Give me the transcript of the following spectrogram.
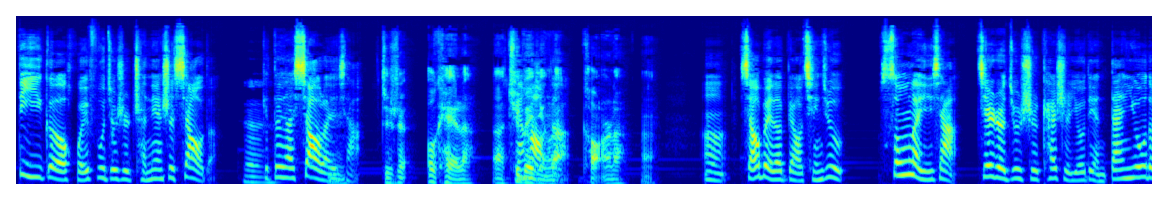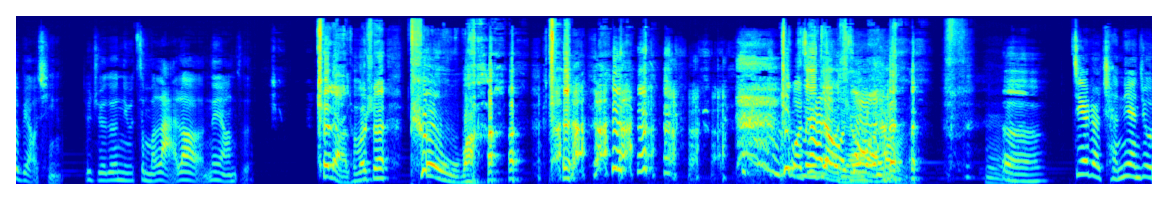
第一个回复就是陈念是笑的，嗯，对他笑了一下，就是 OK 了啊，去北京了，考上了，嗯嗯，小北的表情就松了一下，接着就是开始有点担忧的表情，就觉得你怎么来了那样子。这俩他妈是特务吧？我猜的，我猜的。嗯，接着陈念就。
